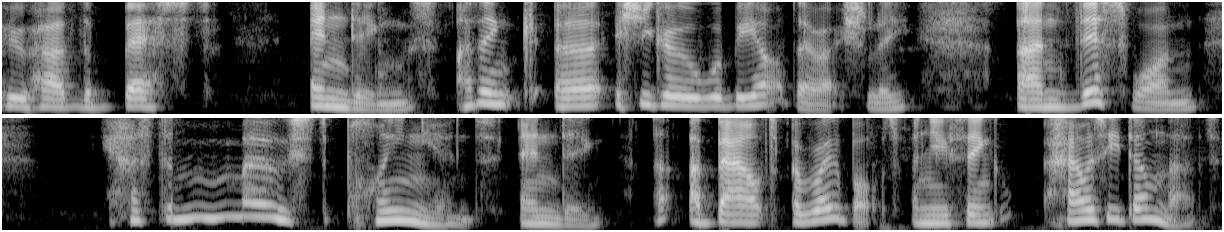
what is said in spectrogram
who had the best endings, I think uh, Ishiguro would be up there actually. And this one has the most poignant ending about a robot, and you think, how has he done that?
